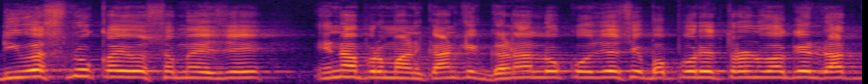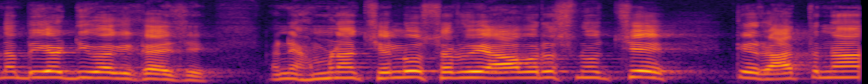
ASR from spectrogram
દિવસનો કયો સમય છે? એના પ્રમાણે. કારણ કે ઘણા લોકો જે છે, બપોરે ત્રણ વાગે રાતના બે અઢી વાગે ખાય છે. અને હમણાં છેલ્લો સર્વે આ વર્ષનો જ છે. કે રાતના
